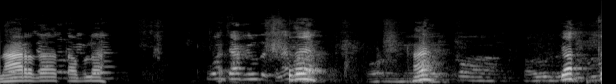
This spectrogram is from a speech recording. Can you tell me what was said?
ನಾರದ ತಬಲ. ಹಾ? ಎತ್ತ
